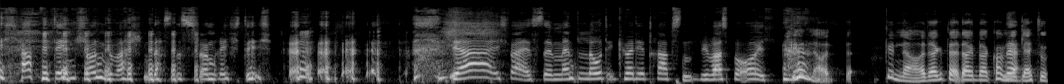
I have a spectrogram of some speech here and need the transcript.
ich hab den schon gewaschen, das ist schon richtig. ja, ich weiß, der Mental Load, ich höre dir trapsen. Wie war's bei euch? Genau, genau, da, da, da- kommen Ja. wir gleich zu.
